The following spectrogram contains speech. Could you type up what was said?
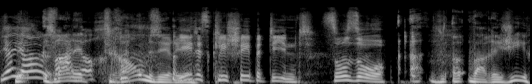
Ja, ja, es war, war eine doch. Traumserie. Jedes Klischee bedient. So, so. Äh, war Regie.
